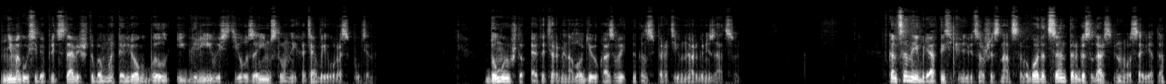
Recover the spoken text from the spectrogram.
не могу себе представить, чтобы мотылек был игривостью, заимствованной хотя бы и у Распутина. Думаю, что эта терминология указывает на конспиративную организацию конце ноября 1916 года Центр Государственного Совета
